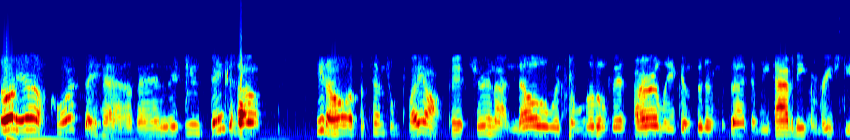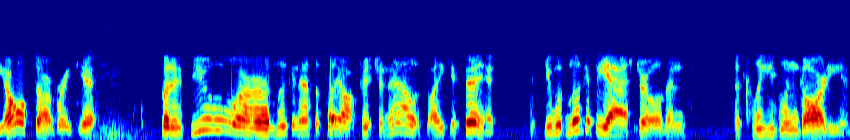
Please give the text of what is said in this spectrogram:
Oh yeah, of course they have. And if you think about, you know, a potential playoff picture, and I know it's a little bit early considering the fact that we haven't even reached the All Star break yet. But if you are looking at the playoff picture now, it's like you said, you would look at the Astros and the Cleveland Guardians,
